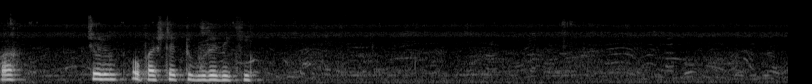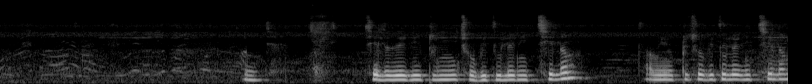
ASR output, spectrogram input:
বাহ চলুন ও পাশটা একটু ঘুরে দেখি। ছেলেদেরকে একটু নিয়ে ছবি তুলে নিচ্ছিলাম। আমি একটু ছবি তুলে নিচ্ছিলাম।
